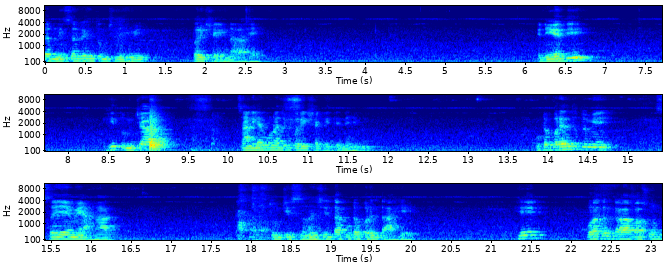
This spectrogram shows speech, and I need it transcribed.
तर निसर्गही तुमची नेहमी परीक्षा घेणार आहे. नियती ही तुमच्या चांगल्या गुणाची परीक्षा घेते नेहमी. कुठंपर्यंत तुम्ही संयमी आहात तुमची सहनशीलता कुठंपर्यंत आहे हे पुरातन काळापासून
